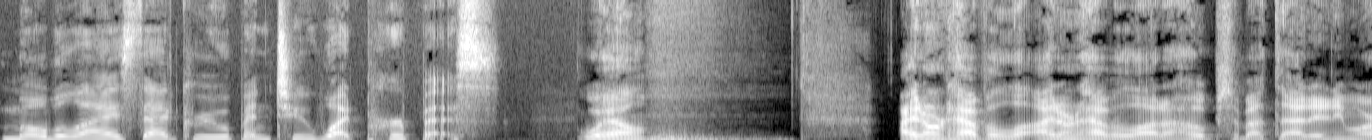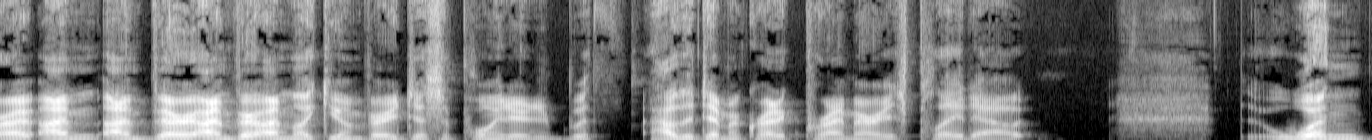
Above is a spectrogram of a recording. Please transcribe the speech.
mobilize that group and to what purpose? Well, I don't have a lo- I don't have a lot of hopes about that anymore. I, I'm I'm very I'm very I'm like you. I'm very disappointed with how the Democratic primary primaries played out. One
